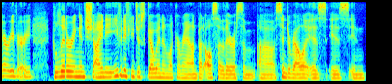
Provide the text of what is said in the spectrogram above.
very very glittering and shiny. Even if you just go in and look around, but also there are some uh, Cinderella is is in.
